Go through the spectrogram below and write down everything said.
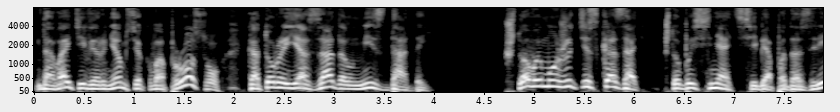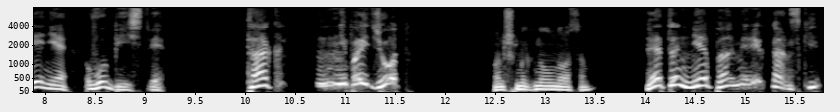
Давайте вернемся к вопросу, который я задал мисс Дадой. Что вы можете сказать, чтобы снять с себя подозрение в убийстве?» «Так не пойдет», — он шмыгнул носом. «Это не по-американски.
